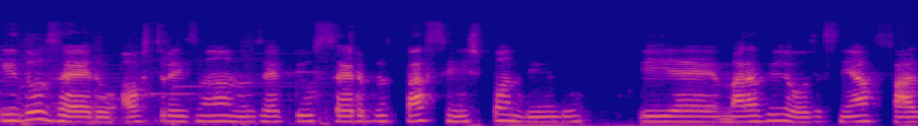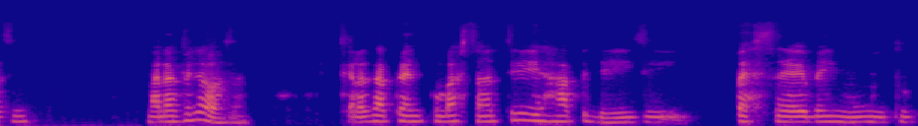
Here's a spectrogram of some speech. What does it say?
E do zero aos três anos é que o cérebro está se assim, expandindo e é maravilhoso, assim, é a fase maravilhosa. Elas aprendem com bastante rapidez e percebem muito.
